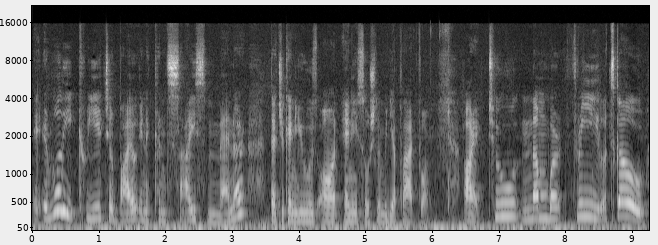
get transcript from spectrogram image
it really creates your bio in a concise manner that you can use on any social media platform. All right, tool number three, let's go.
